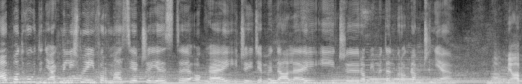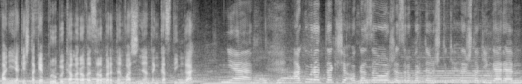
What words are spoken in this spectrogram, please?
a po dwóch dniach mieliśmy informację, czy jest ok i czy idziemy dalej i czy robimy ten program, czy nie. Miała pani jakieś takie próby kamerowe z Robertem właśnie na tych castingach? Nie. Akurat tak się okazało, że z Robertem Sztuki- Sztokingerem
